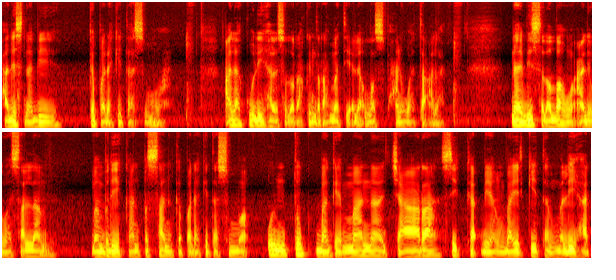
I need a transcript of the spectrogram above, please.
hadis Nabi kepada kita semua. Ala kuli hal saudaraku yang dirahmati oleh Allah subhanahu wa ta'ala. Nabi sallallahu alaihi wasallam memberikan pesan kepada kita semua untuk bagaimana cara sikap yang baik kita melihat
